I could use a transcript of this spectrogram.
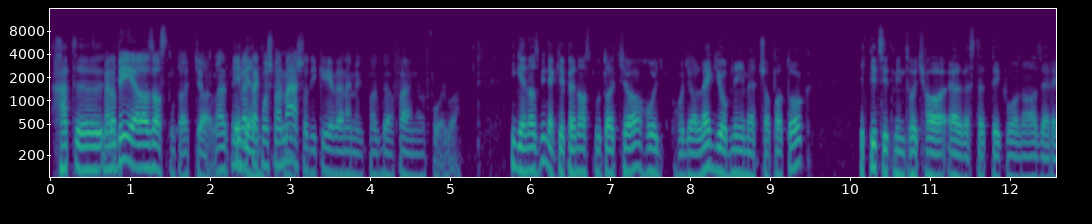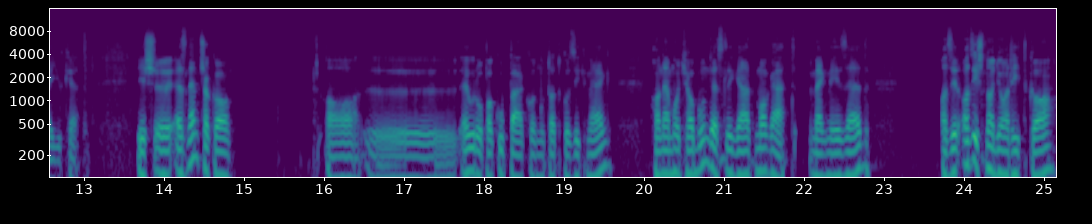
Hát, Mert a BL az azt mutatja, mert igen. németek most már második éve nem jutnak be a Final Four-ba. Igen, az mindenképpen azt mutatja, hogy, hogy a legjobb német csapatok egy picit, mintha elvesztették volna az erejüket. És ez nem csak a, a ö, Európa kupákon mutatkozik meg, hanem hogyha a Bundesligát magát megnézed, azért az is nagyon ritka,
